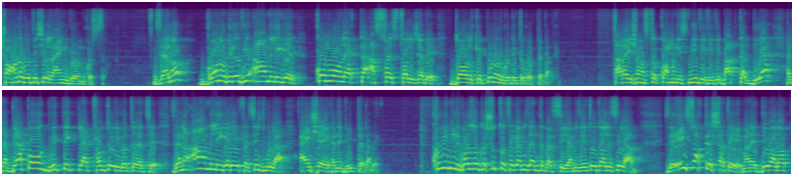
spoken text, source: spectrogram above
সহানুভূতিশীল আইন গ্রহণ করছে। যেন গণবিরোধী আওয়ামী লীগের কোমল একটা আশ্রয়স্থল হিসাবে দলকে পুনর্গঠিত করতে পারে। তারা এই সমস্ত কমিউনিস্ট নীতি ফিতি বার্তা দিয়া একটা ব্যাপক ভিত্তিক প্ল্যাটফর্ম তৈরি করতে যাচ্ছে, যেন আওয়ামী লীগের এই ফেসিস্টগুলা আইসা এখানে ভিড়তে পারে। খুবই নির্ভরযোগ্য সূত্র থেকে আমি জানতে পারছি, আমি যেহেতু দলে ছিলাম, যে এই চক্রের সাথে মানে দিবালক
